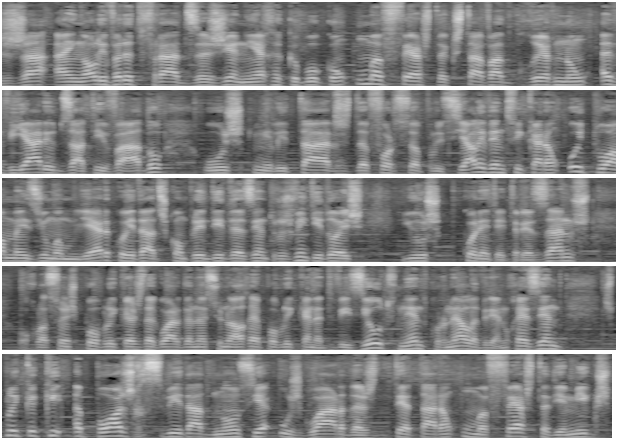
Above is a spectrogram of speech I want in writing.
Já em Oliveira de Frades, a GNR acabou com uma festa que estava a decorrer num aviário desativado. Os militares da Força Policial identificaram oito homens e uma mulher com idades compreendidas entre os 22 e os 43 anos. O Relações Públicas da Guarda Nacional Republicana de Viseu, o Tenente-Coronel Adriano Rezende, explica que, após recebida a denúncia, os guardas detectaram uma festa de amigos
